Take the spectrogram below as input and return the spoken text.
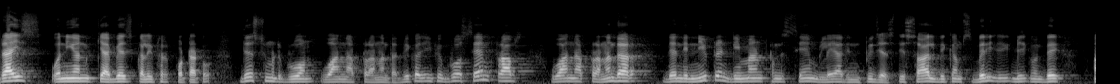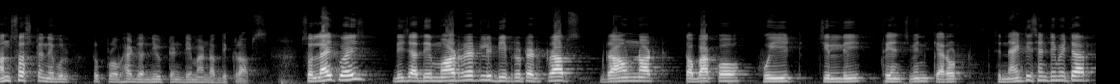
Rice, onion, cabbage, cauliflower, potato, they should not be grown one after another because if you grow same crops one after another, then the nutrient demand from the same layer increases. The soil becomes very, very unsustainable to provide the nutrient demand of the crops. So, likewise these are the moderately deep rooted crops groundnut, tobacco, wheat, chili, French bean, carrot. So 90 centimeter.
